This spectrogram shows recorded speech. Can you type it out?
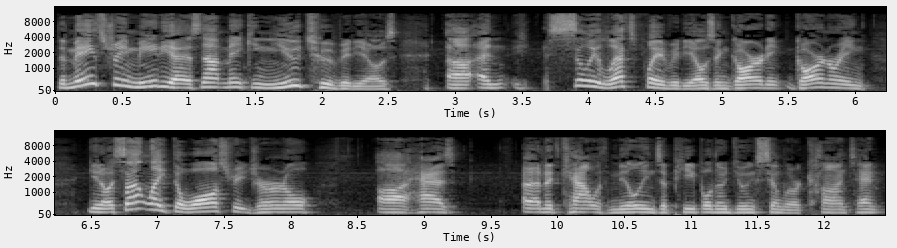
the mainstream media is not making YouTube videos uh, and silly Let's Play videos and garnering, garnering, you know, it's not like the Wall Street Journal uh, has an account with millions of people. They're doing similar content.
